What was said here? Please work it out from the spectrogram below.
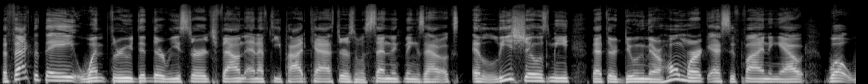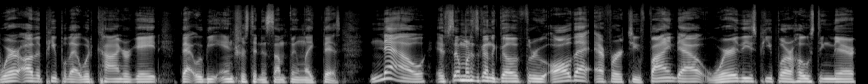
The fact that they went through, did their research, found NFT podcasters, and was sending things out at least shows me that they're doing their homework as to finding out, well, where are the people that would congregate that would be interested in something like this. Now, if someone is going to go through all that effort to find out where these people are hosting their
